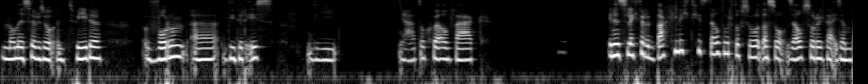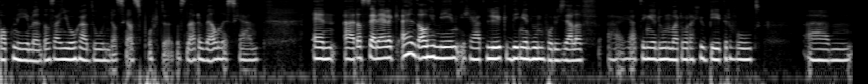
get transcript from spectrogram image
En dan is er zo een tweede vorm uh, die er is, die ja, toch wel vaak in een slechter daglicht gesteld wordt of zo. Dat is zo zelfzorg, dat is een bad nemen, dat is aan yoga doen, dat is gaan sporten, dat is naar de wellness gaan. En uh, dat zijn eigenlijk uh, in het algemeen, je gaat leuke dingen doen voor jezelf. Je gaat dingen doen waardoor dat je je beter voelt. Um,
